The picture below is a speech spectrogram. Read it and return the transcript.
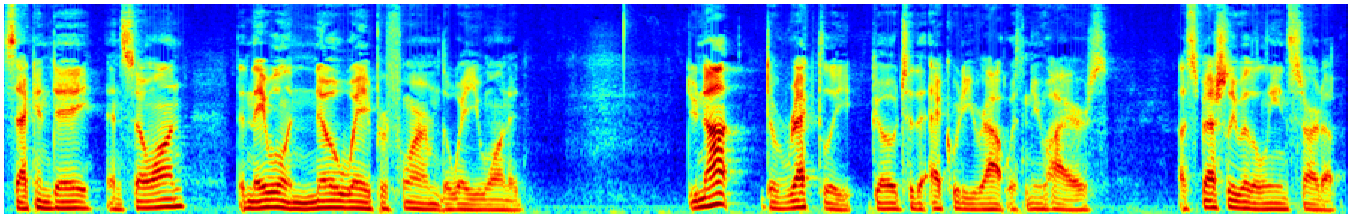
second day, and so on, then they will in no way perform the way you wanted. Do not directly go to the equity route with new hires, especially with a lean startup.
